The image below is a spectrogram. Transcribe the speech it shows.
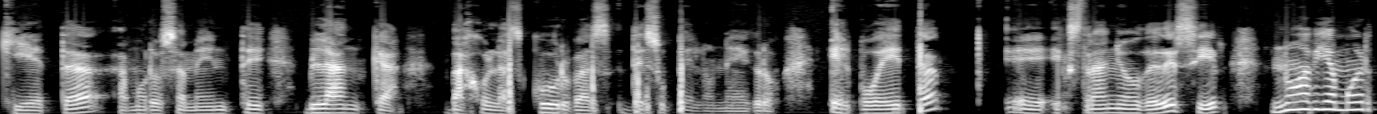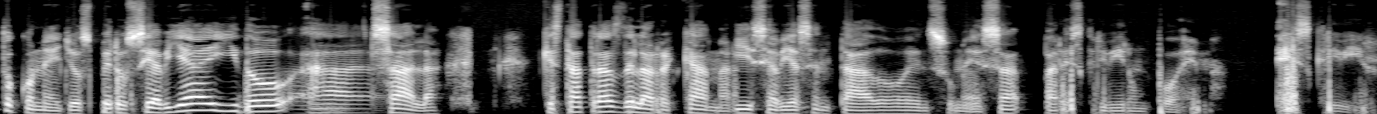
quieta, amorosamente, blanca, bajo las curvas de su pelo negro. El poeta, eh, extraño de decir, no había muerto con ellos, pero se había ido a sala que está atrás de la recámara y se había sentado en su mesa para escribir un poema. Escribir,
